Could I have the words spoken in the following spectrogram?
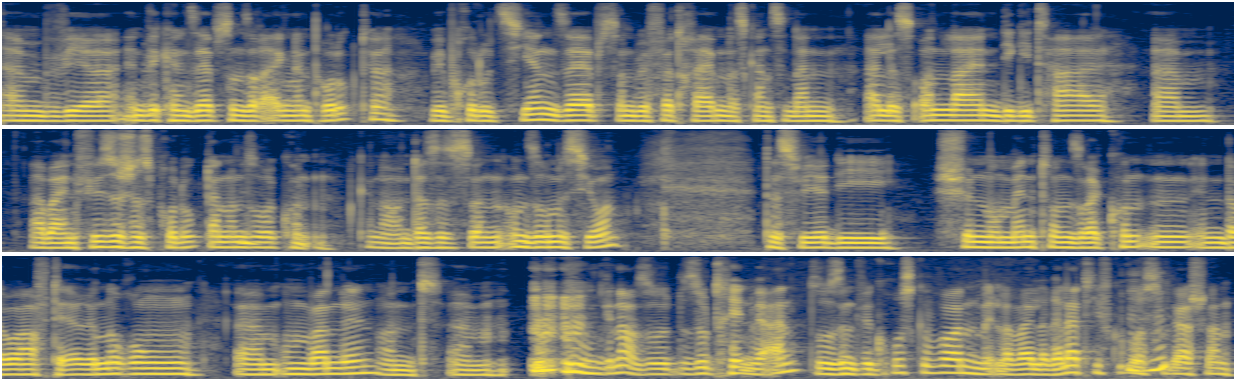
Ähm, wir entwickeln selbst unsere eigenen Produkte, wir produzieren selbst und wir vertreiben das Ganze dann alles online, digital, ähm, aber ein physisches Produkt an unsere Kunden. Genau, und das ist unsere Mission, dass wir die schönen Momente unserer Kunden in dauerhafte Erinnerungen ähm, umwandeln. Und ähm, genau, so, so, treten wir an. So sind wir groß geworden, mittlerweile relativ groß mhm. sogar schon.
